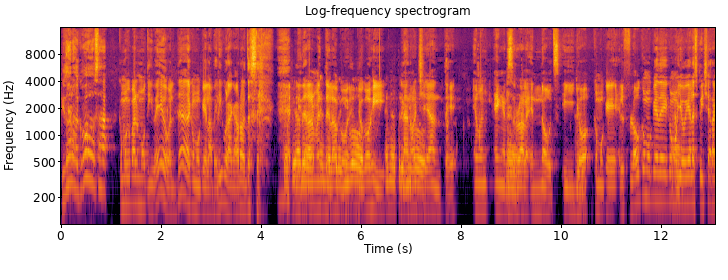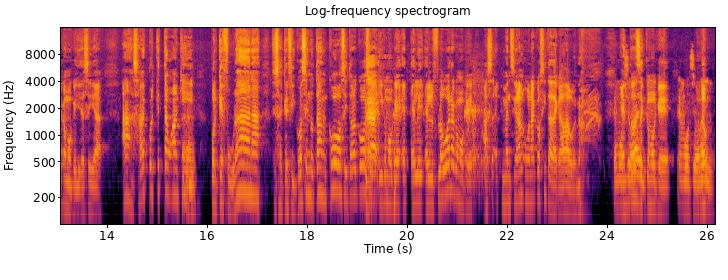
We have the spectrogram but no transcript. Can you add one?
y toda la cosa. Como que para el motiveo, ¿verdad? Como que la película, cabrón. Entonces, literalmente loco. yo cogí la noche antes en, en el celular, en notes, y yo, como que el flow, como que de como yo veía el speech, era como que yo decía, ah, ¿sabes por qué estamos aquí? Porque fulana se sacrificó haciendo tan cosa y toda cosa, y como que el, el, flow era como que mencionan una cosita de cada uno. Entonces, como que... Emocional.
